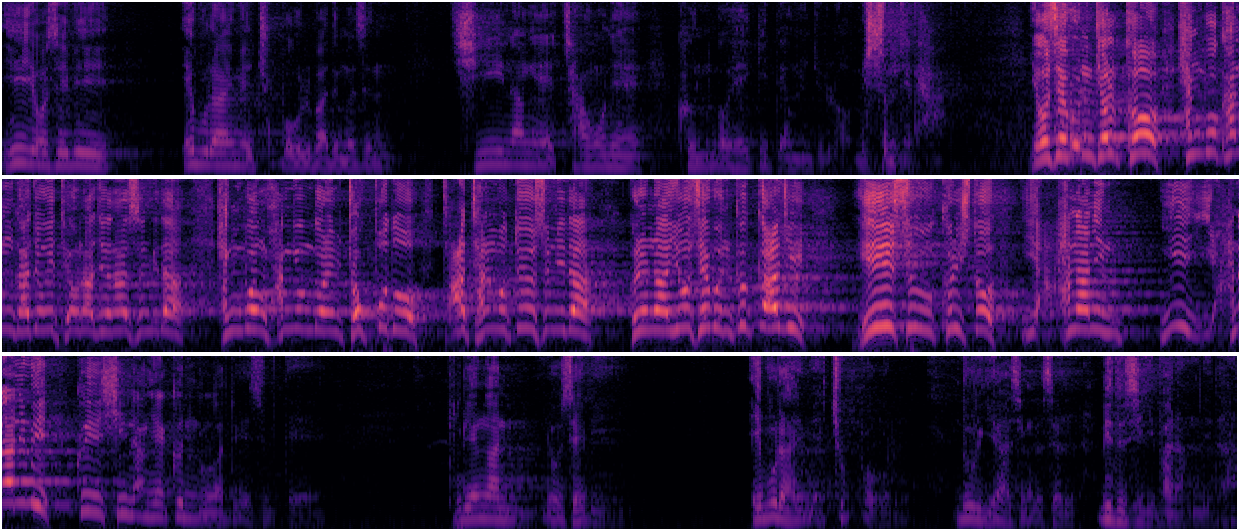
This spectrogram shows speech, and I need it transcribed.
이 요셉이 에브라임의 축복을 받은 것은 신앙의 자원에 근거했기 때문인 줄로 믿습니다. 요셉은 결코 행복한 가정에 태어나지 않았습니다. 행복한 환경도 아니고 족보도 다 잘못되었습니다. 그러나 요셉은 끝까지 예수 그리스도 이 하나님 이 하나님이 그의 신앙의 근거가 되었을 때 불행한 요셉이 에브라임의 축복을 누리게 하신 것을 믿으시기 바랍니다.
